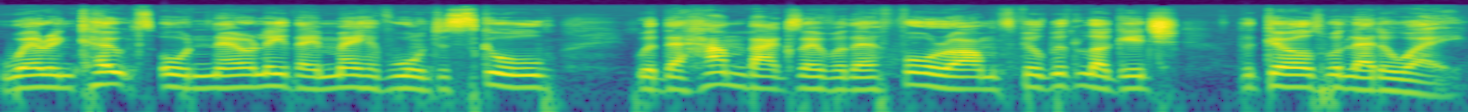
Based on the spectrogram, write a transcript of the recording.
Wearing coats ordinarily they may have worn to school, with their handbags over their forearms filled with luggage, the girls were led away.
